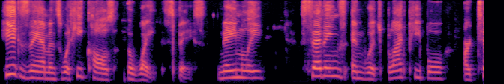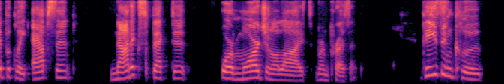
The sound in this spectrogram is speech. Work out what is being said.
he examines what he calls the white space, namely settings in which Black people are typically absent, not expected, or marginalized when present. These include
